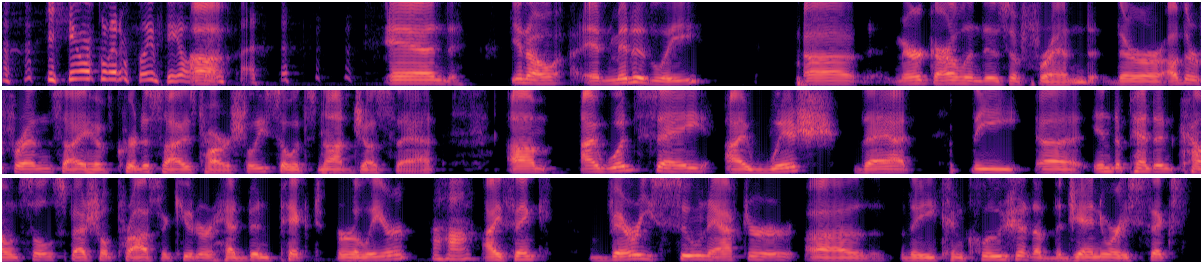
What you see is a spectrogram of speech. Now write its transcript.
you are literally the only uh, one and you know, admittedly, uh, Merrick Garland is a friend. There are other friends I have criticized harshly, so it's not just that. Um, I would say I wish that the uh, independent counsel, special prosecutor, had been picked earlier. Uh-huh. I think very soon after uh, the conclusion of the January 6th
